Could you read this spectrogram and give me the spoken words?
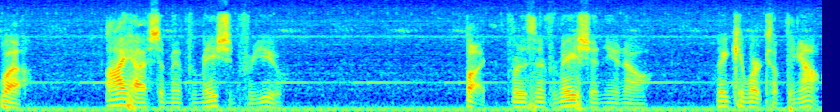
Well, I have some information for you. But for this information, you know, we can work something out.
